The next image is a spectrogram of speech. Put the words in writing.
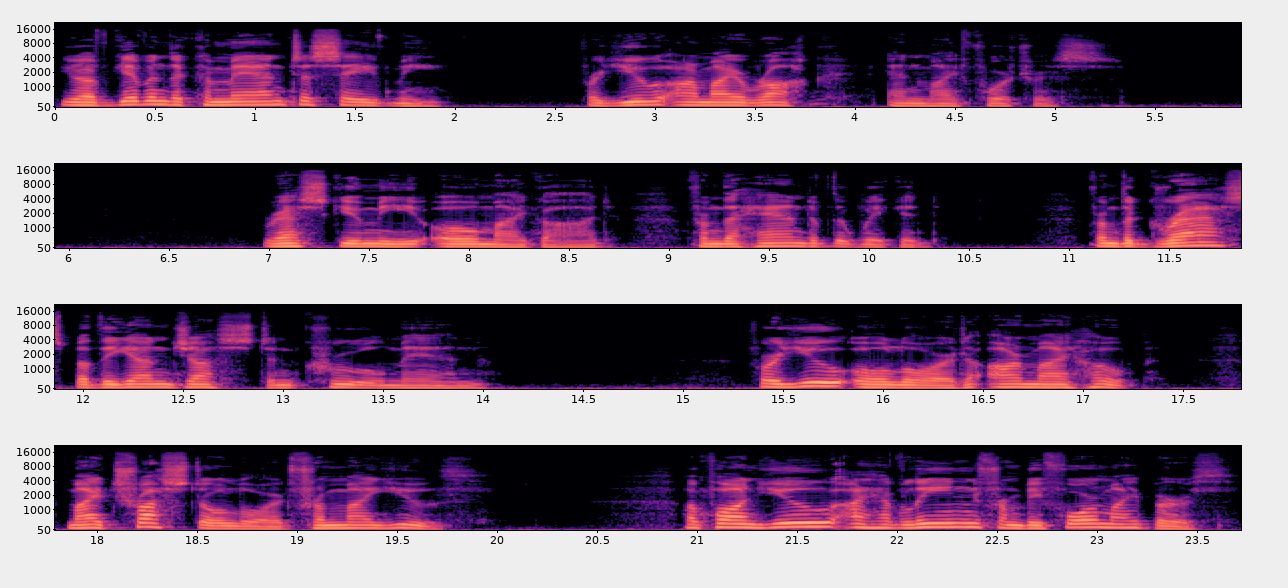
You have given the command to save me, for you are my rock and my fortress. Rescue me, O my God, from the hand of the wicked, from the grasp of the unjust and cruel man. For you, O Lord, are my hope, my trust, O Lord, from my youth. Upon you I have leaned from before my birth.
